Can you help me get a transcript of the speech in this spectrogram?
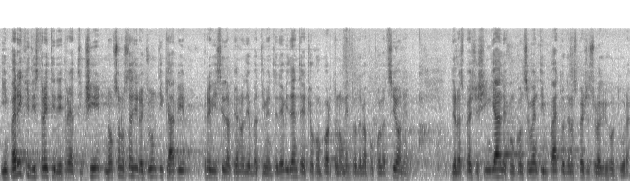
in parecchi distretti dei tre ATC non sono stati raggiunti i capi previsti dal piano di abbattimento ed è evidente che ciò comporta un aumento della popolazione della specie cinghiale con conseguente impatto della specie sull'agricoltura.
